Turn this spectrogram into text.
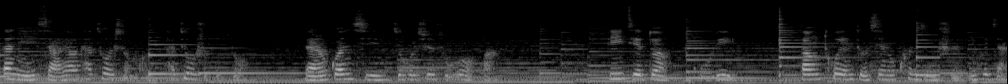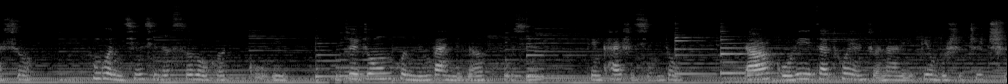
但你想要他做什么，他就是不，两人关系就会迅速恶化。第一阶段鼓励，当拖延者陷入困境时，你会假设，通过你清晰的思路和鼓励，你最终会明白你的苦心，并开始行动。然而，鼓励在拖延者那里并不是支持。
